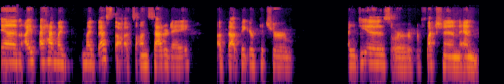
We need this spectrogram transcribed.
and i i have my my best thoughts on saturday about bigger picture ideas or reflection. And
